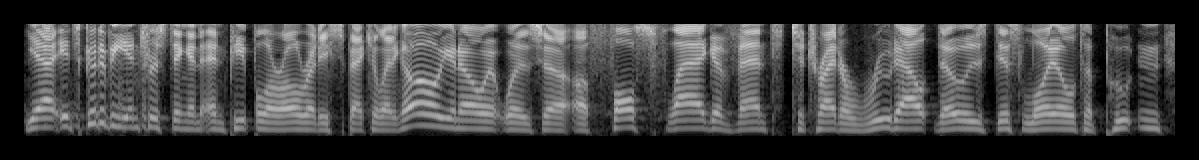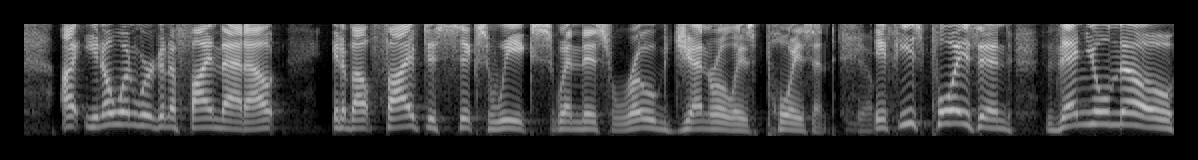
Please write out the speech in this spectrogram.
Yeah, it's good to be interesting, and, and people are already speculating. Oh, you know, it was a, a false flag event to try to root out those disloyal to Putin. Uh, you know when we're going to find that out? In about five to six weeks, when this rogue general is poisoned. Yep. If he's poisoned, then you'll know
